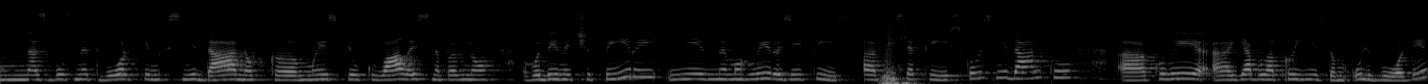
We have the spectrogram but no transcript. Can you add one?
у нас був нетворкінг, сніданок. е, Ми спілкувались, напевно, години чотири і не могли розійтись. Е, Після київського сніданку, е, коли е, я була проїздом у Львові,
